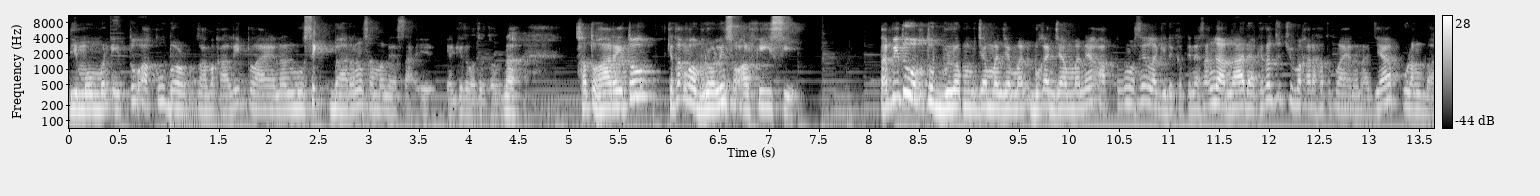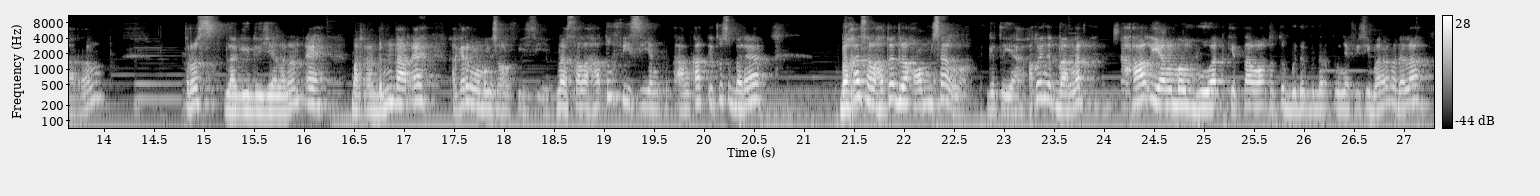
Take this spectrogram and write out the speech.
di momen itu aku baru pertama kali pelayanan musik bareng sama Nesa ya, ya gitu waktu itu. Nah satu hari itu kita ngobrolin soal visi. Tapi itu waktu belum zaman zaman bukan zamannya aku maksudnya lagi deketin Nesa enggak enggak ada. Kita tuh cuma karena satu pelayanan aja pulang bareng terus lagi di jalanan eh makan bentar eh akhirnya ngomongin soal visi. Nah salah satu visi yang kita angkat itu sebenarnya bahkan salah satu adalah komsel loh gitu ya. Aku inget banget hal yang membuat kita waktu itu benar-benar punya visi bareng adalah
